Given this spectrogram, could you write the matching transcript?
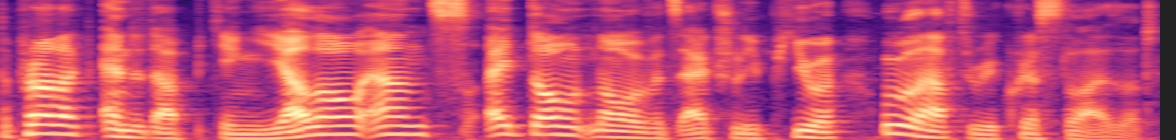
The product ended up being yellow and I don't know if it's actually pure, we will have to recrystallize it.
